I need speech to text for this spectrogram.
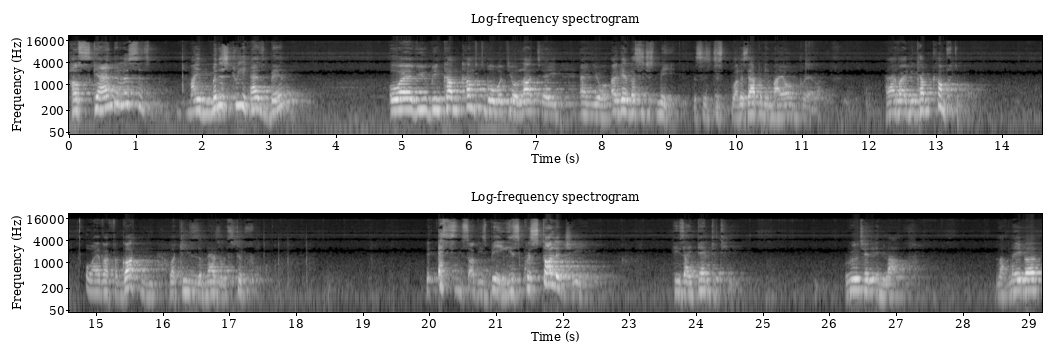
how scandalous my ministry has been? Or have you become comfortable with your latte and your. Again, this is just me. This is just what has happened in my own prayer life. Have I become comfortable? Or have I forgotten what Jesus of Nazareth stood for? The essence of his being, his Christology, his identity, rooted in love. Love neighbor,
